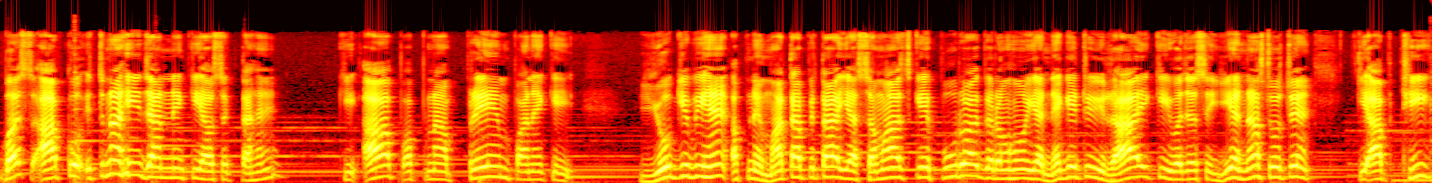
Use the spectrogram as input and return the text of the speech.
बस आपको इतना ही जानने की आवश्यकता है कि आप अपना प्रेम पाने की योग्य भी हैं, अपने माता पिता या समाज के पूर्वाग्रहों या नेगेटिव राय की वजह से यह न सोचें कि आप ठीक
